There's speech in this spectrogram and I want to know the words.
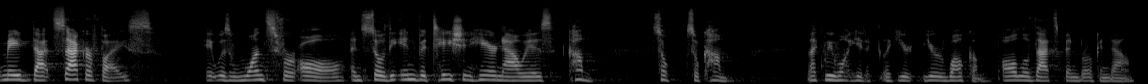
made that sacrifice. It was once for all. And so the invitation here now is come. So, so come. Like we want you to, like you're, you're welcome. All of that's been broken down.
